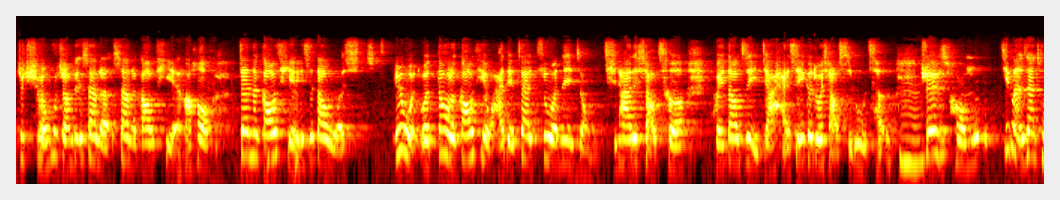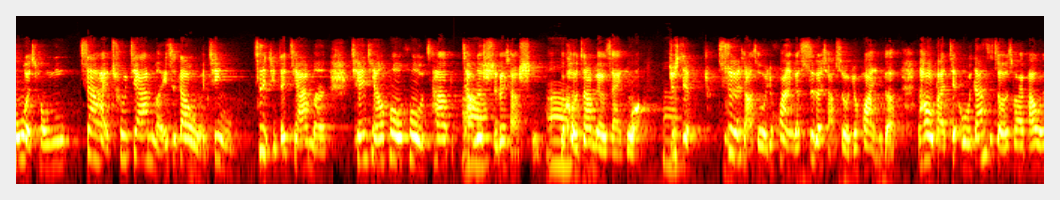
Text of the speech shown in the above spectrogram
就全副装备上了上了高铁，然后在那高铁一直到我因为我我到了高铁，我还得再坐那种其他的小车回到自己家，还是一个多小时路程。嗯所以从基本上从我从上海出家门一直到我进自己的家门前前后后差差不多十个小时，我口罩没有摘过，就是四个小时我就换一个，四个小时我就换一个，然后我把家我当时走的时候还把我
